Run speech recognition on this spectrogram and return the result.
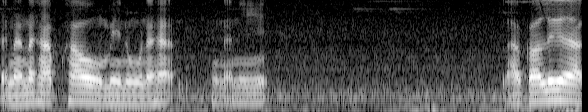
จากนั้นนะครับเข้าเมนูนะฮะทางด้านนี้ แล้วก็เลือก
